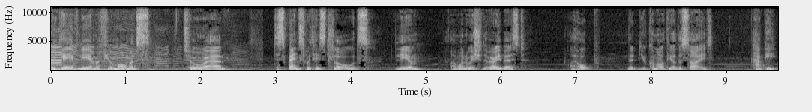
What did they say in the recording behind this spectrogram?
We gave Liam a few moments to uh, dispense with his clothes. Liam, I want to wish you the very best. I hope that you come out the other side happy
